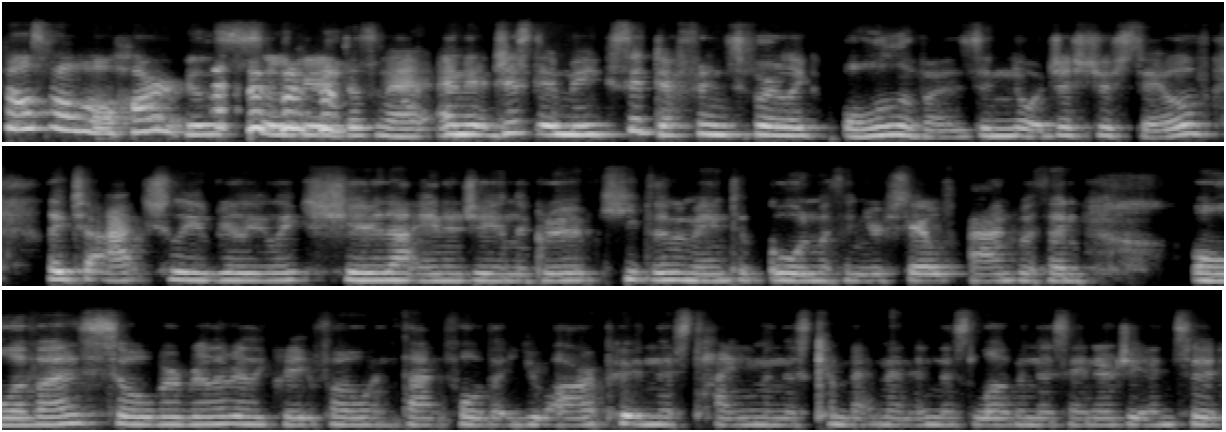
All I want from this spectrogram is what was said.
fills my little heart. Feels so good, doesn't it? And it just it makes a difference for like all of us and not just yourself. Like to actually really like share that energy in the group, keep the momentum going within yourself and within all of us. So we're really, really grateful and thankful that you are putting this time and this commitment and this love and this energy into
